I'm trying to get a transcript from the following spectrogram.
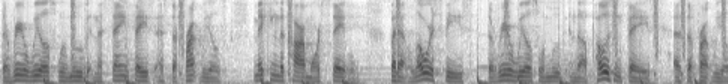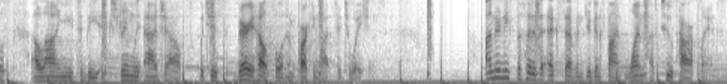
the rear wheels will move in the same phase as the front wheels, making the car more stable. But at lower speeds, the rear wheels will move in the opposing phase as the front wheels, allowing you to be extremely agile, which is very helpful in parking lot situations. Underneath the hood of the X7, you're gonna find one of two power plants.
